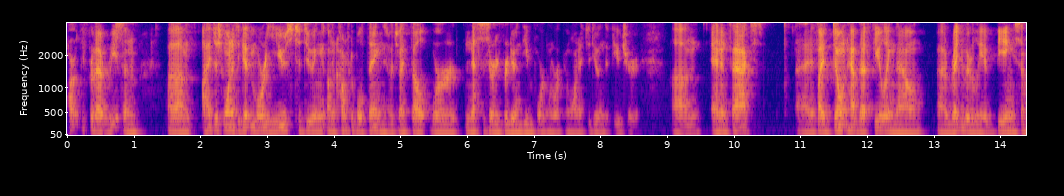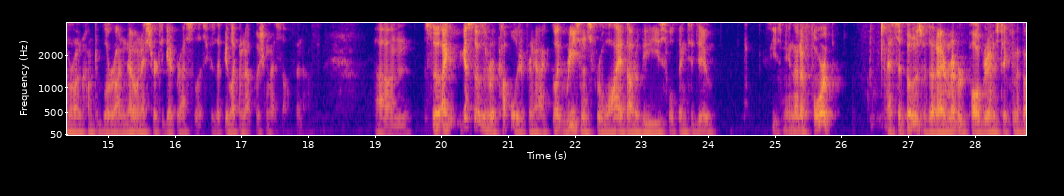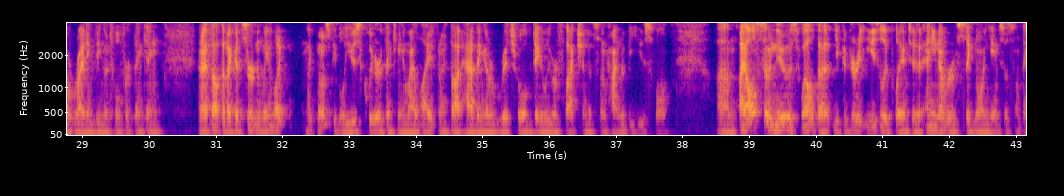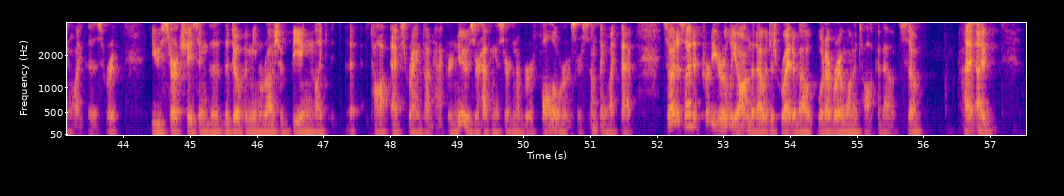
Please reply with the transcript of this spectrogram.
partly for that reason, um, I just wanted to get more used to doing uncomfortable things, which I felt were necessary for doing the important work I wanted to do in the future. Um, and in fact, uh, if I don't have that feeling now uh, regularly of being somewhere uncomfortable or unknown, I start to get restless because I feel like I'm not pushing myself enough. Um, so I guess those are a couple of different act, like reasons for why I thought it would be a useful thing to do. Excuse me. And then a fourth, I suppose, was that I remembered Paul Graham's dictum about writing being a tool for thinking. And I thought that I could certainly, like like most people, use clearer thinking in my life. And I thought having a ritual of daily reflection of some kind would be useful. Um, I also knew as well that you could very easily play into any number of signaling games with something like this, where you start chasing the the dopamine rush of being like top X ranked on Hacker News or having a certain number of followers or something like that. So I decided pretty early on that I would just write about whatever I want to talk about. So I, I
